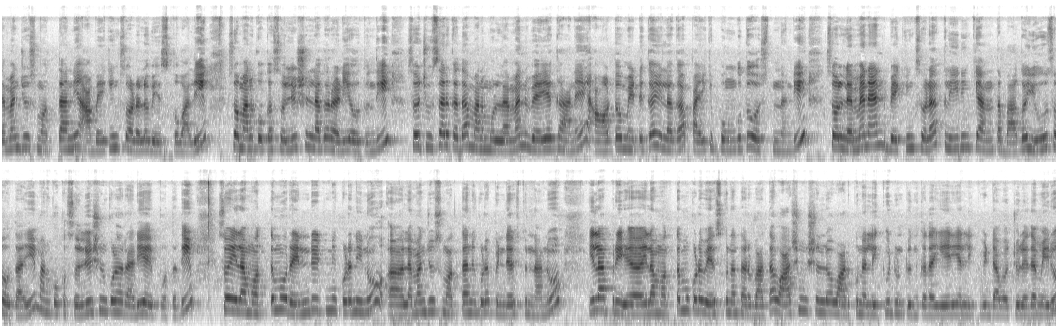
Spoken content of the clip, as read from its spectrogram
లెమన్ జ్యూస్ మొత్తాన్ని ఆ బేకింగ్ సోడాలో వేసుకోవాలి. సో మనకు ఒక సొల్యూషన్ లాగా రెడీ అవుతుంది. సో చూసారు కదా మనము లెమన్ వేయగానే ఆటోమేటిక్గా ఇలాగా పైకి పొంగుతూ వస్తుందండి. So lemon and baking soda క్లీనింగ్కి అంత బాగా యూస్ అవుతాయి. మనకు ఒక సొల్యూషన్ కూడా రెడీ అయిపోతుంది. సో ఇలా మొత్తము రెండింటిని కూడా నేను లెమన్ జ్యూస్ మొత్తాన్ని కూడా పిండేస్తున్నాను. ఇలా ప్రి ఇలా మొత్తము కూడా వేసుకున్న తర్వాత వాషింగ్ మిషన్లో వాడుకున్న లిక్విడ్ ఉంటుంది కదా ఏరియల్ లిక్విడ్ అవ్వచ్చు లేదా మీరు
